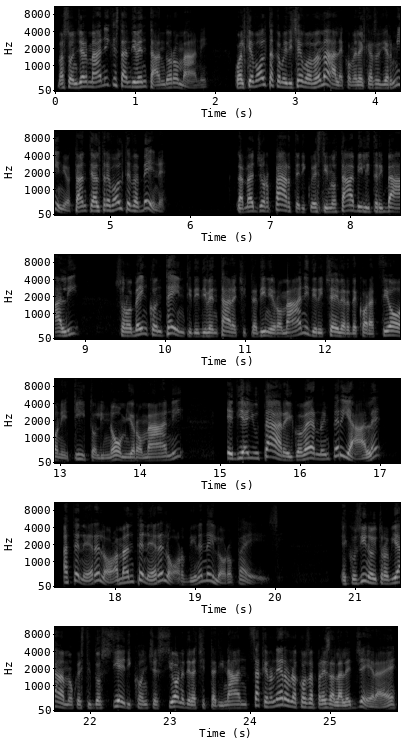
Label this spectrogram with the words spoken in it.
ma sono germani che stanno diventando romani. Qualche volta, come dicevo, va male, come nel caso di Arminio, tante altre volte va bene. La maggior parte di questi notabili tribali sono ben contenti di diventare cittadini romani, di ricevere decorazioni, titoli, nomi romani e di aiutare il governo imperiale a, a mantenere l'ordine nei loro paesi. E così noi troviamo questi dossier di concessione della cittadinanza, che non era una cosa presa alla leggera, eh?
